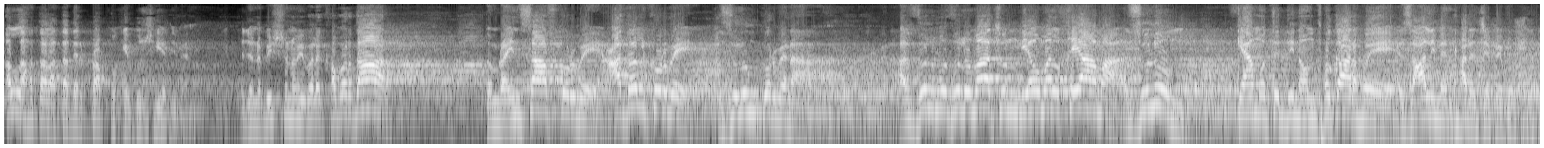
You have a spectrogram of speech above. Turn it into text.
আল্লাহ তাআলা তাদের প্রাপ্যকে বুঝিয়ে দিবেন। এজন্য বিশ্বনবী বলে, খবরদার তোমরা ইনসাফ করবে, আদল করবে, জুলুম করবে না। আর জুলমু জুলুমাতুন ইয়াউমাল কিয়ামা, জুলুম কিয়ামতের দিন অন্ধকার হয়ে জালিমের ঘাড়ে চেপে বসবে।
